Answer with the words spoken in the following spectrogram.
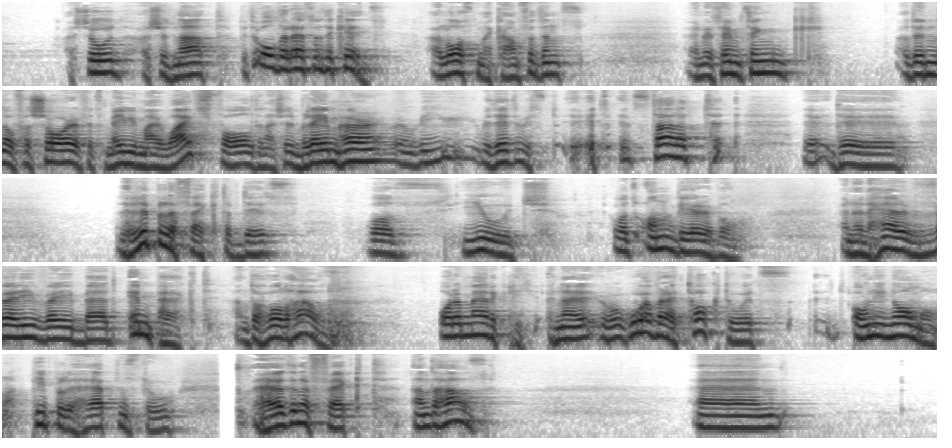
I should, I should not. But all the rest of the kids, I lost my confidence. And the same thing I didn't know for sure if it's maybe my wife's fault and I should blame her. We, we did, we, it, it started, the, the, the ripple effect of this was huge. It was unbearable. And it had a very, very bad impact on the whole house automatically. And I, whoever I talk to, it's only normal people it happens to, it has an effect on the house. And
